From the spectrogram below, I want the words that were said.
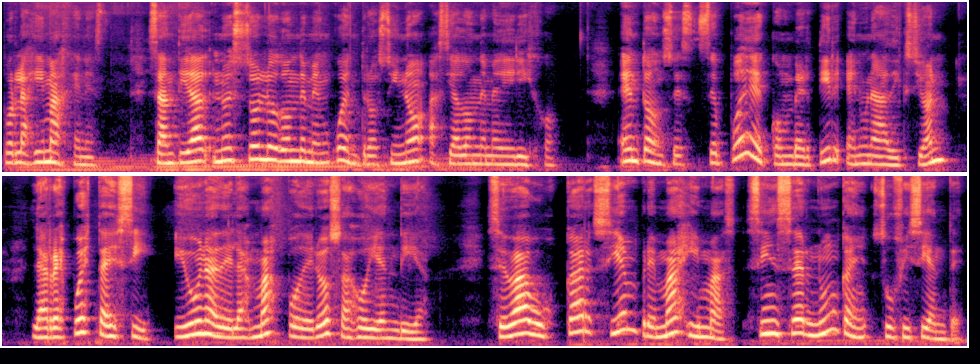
por las imágenes. Santidad no es sólo donde me encuentro, sino hacia dónde me dirijo. Entonces, ¿se puede convertir en una adicción? La respuesta es sí, y una de las más poderosas hoy en día. Se va a buscar siempre más y más, sin ser nunca suficiente.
